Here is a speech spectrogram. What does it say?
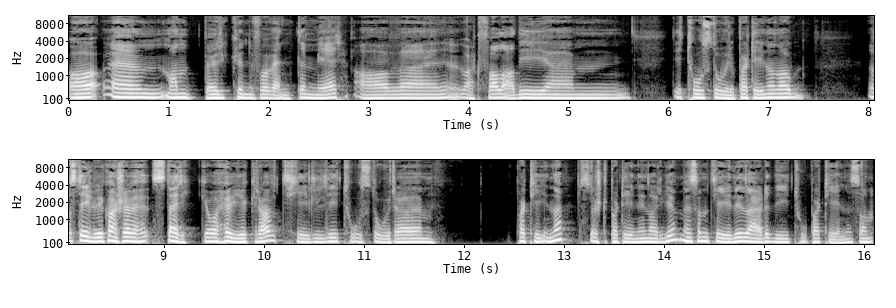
Og eh, man bør kunne forvente mer av eh, i hvert fall av de, eh, de to store partiene. Nå, nå, stiller vi kanskje sterke og høye krav til de to store partiene, største partiene i Norge, men samtidig er det de to partiene som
